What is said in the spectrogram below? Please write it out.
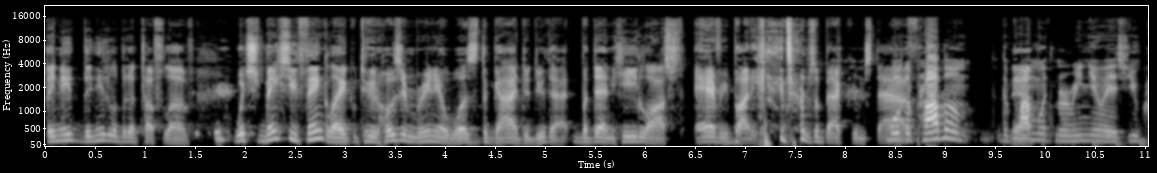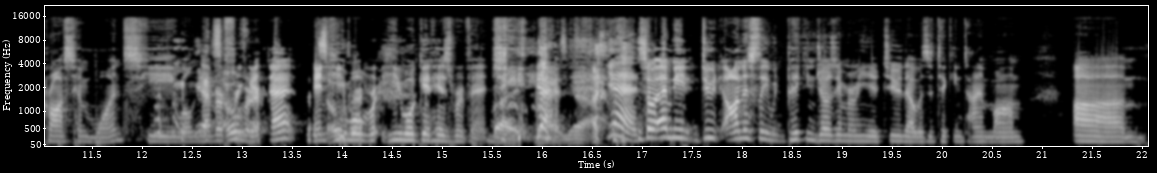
They need they need a little bit of tough love, which makes you think like, dude, Jose Mourinho was the guy to do that, but then he lost everybody in terms of backroom staff. Well, the problem the Yeah. problem with Mourinho is you cross him once, he will Yeah, never forget that, It's and he over. will he will get his revenge. right, yes, right, yeah, yeah. So I mean, dude, honestly, picking Jose Mourinho too, that was a ticking time bomb. Um,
